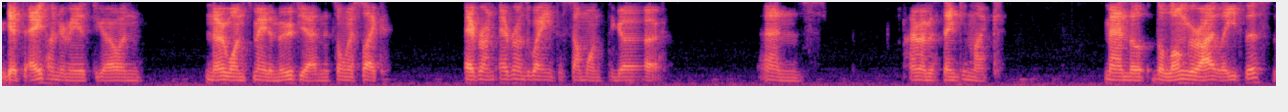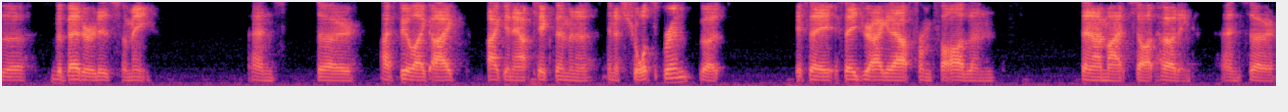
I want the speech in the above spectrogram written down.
we get to 800 meters to go, and no one's made a move yet, and it's almost like everyone everyone's waiting for someone to go. And I remember thinking like, man, the the longer I leave this, the the better it is for me. And so I feel like I I can outkick them in a in a short sprint, but if they if they drag it out from far, then then I might start hurting. And so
